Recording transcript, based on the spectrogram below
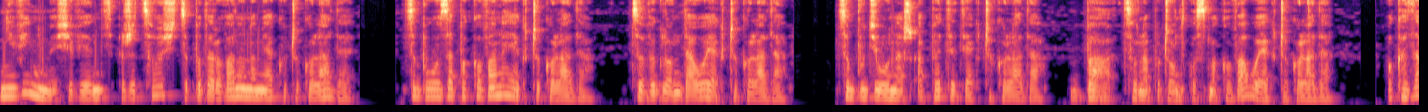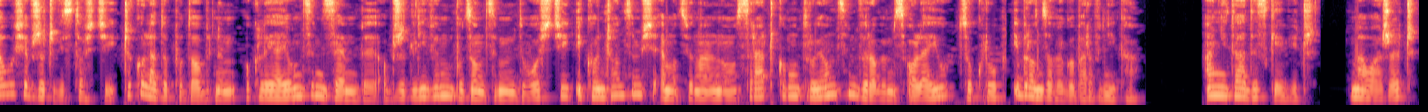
Nie winmy się więc, że coś, co podarowano nam jako czekoladę, co było zapakowane jak czekolada, co wyglądało jak czekolada, co budziło nasz apetyt jak czekolada, ba, co na początku smakowało jak czekolada, okazało się w rzeczywistości czekoladopodobnym, oklejającym zęby, obrzydliwym, budzącym mdłości i kończącym się emocjonalną sraczką, trującym wyrobem z oleju, cukru i brązowego barwnika. Anita Dyskiewicz. Mała rzecz,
